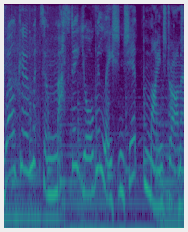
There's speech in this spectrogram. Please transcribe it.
Welcome to Master Your Relationship Mind Drama,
